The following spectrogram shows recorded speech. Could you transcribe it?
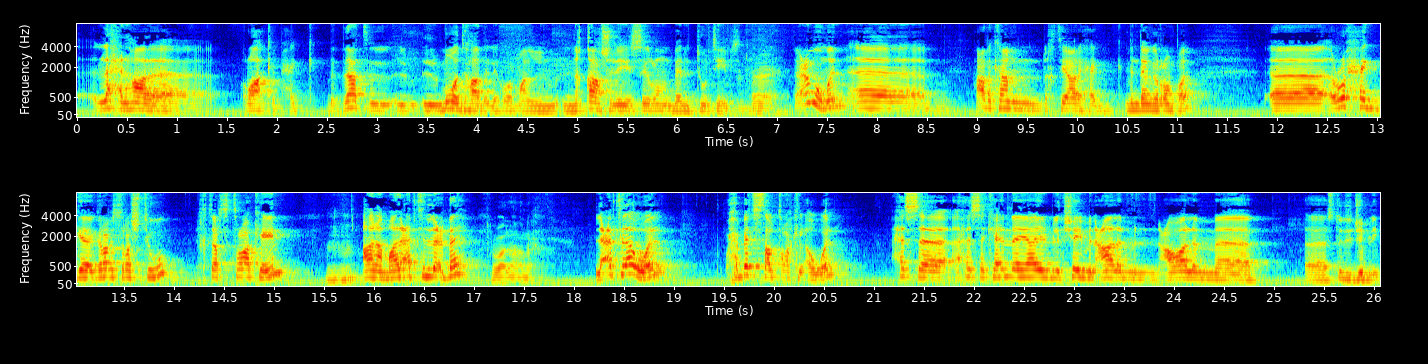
اللحن هذا راكب حق. بالذات ال- ال- ال mode هذا اللي هو مال النقاش اللي يصيرون بين ال two teams إيه. فعموما آه هذا كان اختياري حق من Danganronpa. آه نروح حق Gravity Rush 2 اخترت تراكين أنا ما لعبت اللعبة. ولا أنا. لعبت الأول وحبيت ال soundtrack الأول. أحسه أحسه كأنه جايب لك شيء من عالم من عوالم آه، آه، استوديو Ghibli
